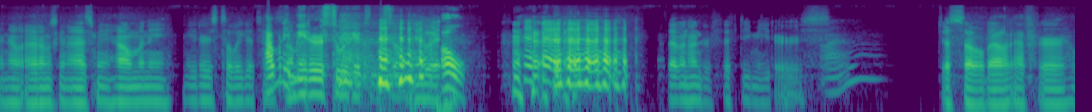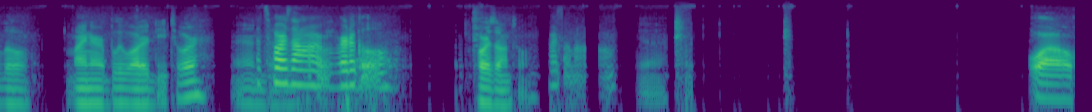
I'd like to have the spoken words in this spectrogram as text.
I know Adam's going to ask me how many meters till we get to How the many summit. meters till we get to the summit? Knew it. oh, 750 meters. Wow. Just settled out after a little minor blue water detour. And, That's uh, horizontal or vertical? horizontal. Horizontal. Yeah. wow.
